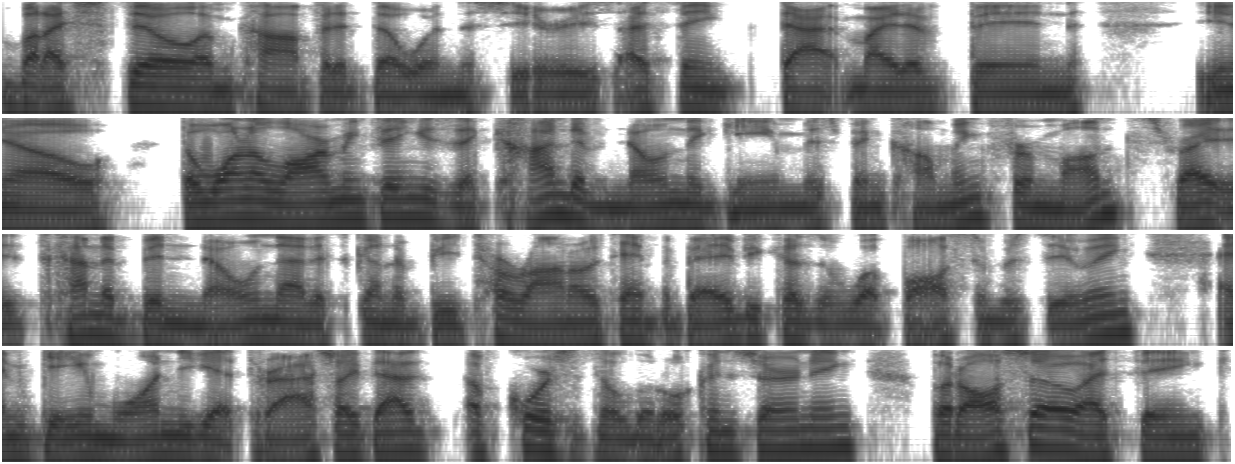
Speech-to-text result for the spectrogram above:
But I still am confident they'll win the series. I think that might have been, you know, the one alarming thing is they kind of known the game has been coming for months, right? It's kind of been known that it's going to be Toronto, Tampa Bay because of what Boston was doing. And game one, you get thrashed like that. Of course, it's a little concerning, but also I think,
